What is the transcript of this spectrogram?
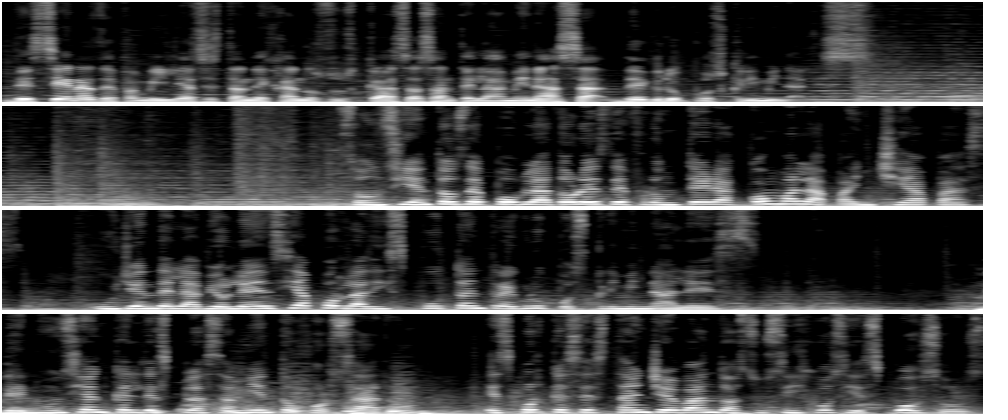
Decenas de familias están dejando sus casas ante la amenaza de grupos criminales. Son cientos de pobladores de Frontera Comalapa en Chiapas huyen de la violencia por la disputa entre grupos criminales. Denuncian que el desplazamiento forzado es porque se están llevando a sus hijos y esposos,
